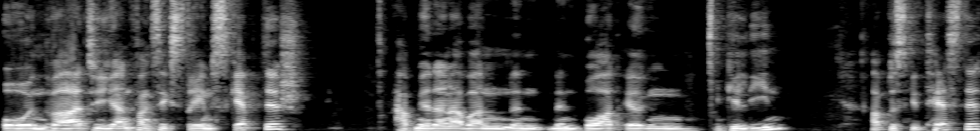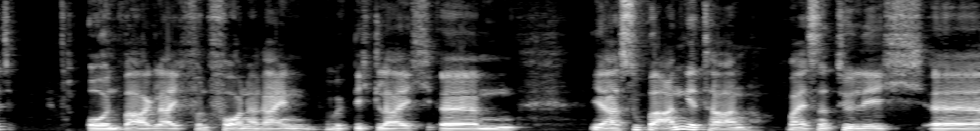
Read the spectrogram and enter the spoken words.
Und war natürlich anfangs extrem skeptisch, habe mir dann aber ein, ein Board irgend geliehen, habe das getestet und war gleich von vornherein wirklich gleich ähm, ja super angetan, weil es natürlich äh,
